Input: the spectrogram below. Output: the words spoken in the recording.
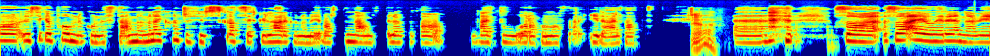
var, usikker på om det kunne stemme, men jeg kan ikke huske at sirkulærøkonomi ble nevnt i løpet av de to åra på master i det hele tatt. Ja. Uh, så, så, jeg og Irene vi,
